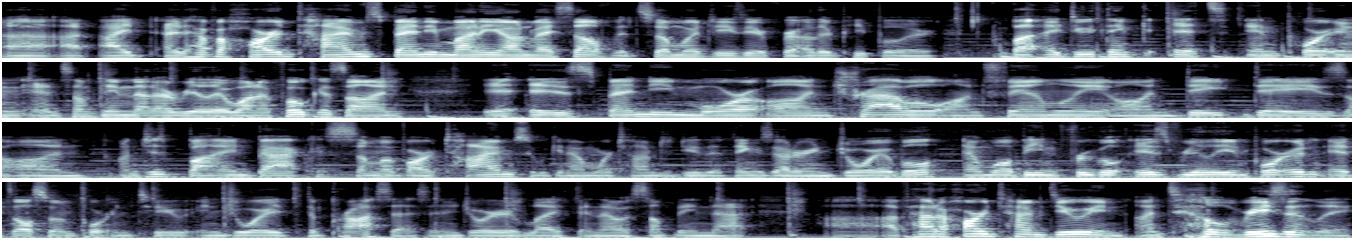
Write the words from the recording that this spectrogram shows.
uh, I, I'd have a hard time spending money on myself. It's so much easier for other people. Or, but I do think it's important and something that I really wanna focus on is spending more on travel, on family, on date days, on, on just buying back some of our time so we can have more time to do the things that are enjoyable. And while being frugal is really important, it's also important to enjoy the process and enjoy your life life and that was something that uh, I've had a hard time doing until recently.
